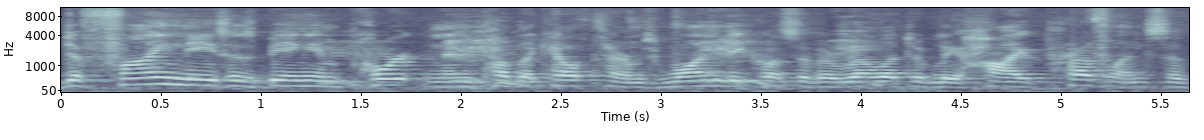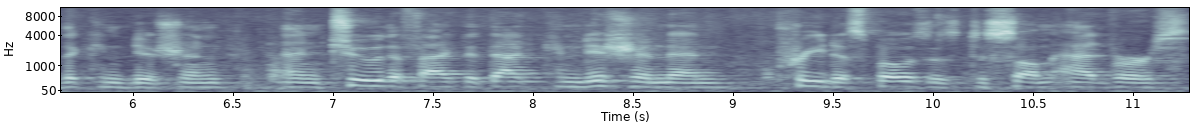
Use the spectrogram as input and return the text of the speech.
define these as being important in public health terms, one, because of a relatively high prevalence of the condition, and two, the fact that that condition then predisposes to some adverse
